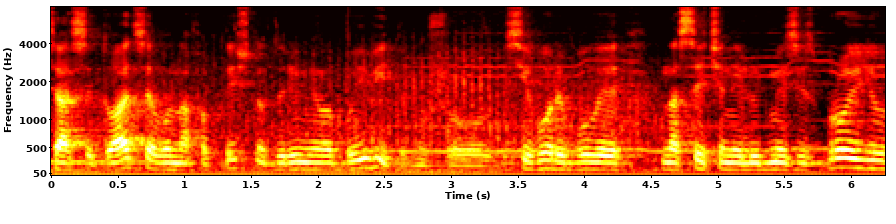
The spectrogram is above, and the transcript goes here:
Ця ситуація вона фактично дорівнювала бойові, тому що всі гори були насичені людьми зі зброєю.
